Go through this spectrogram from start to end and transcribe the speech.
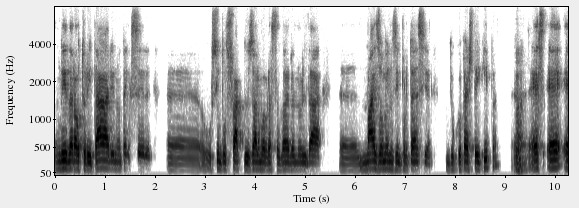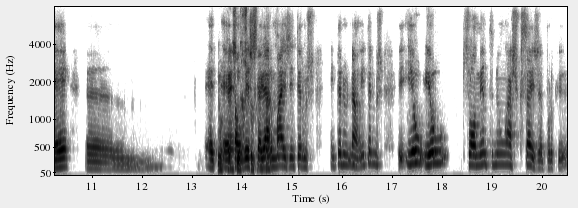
um líder autoritário, não tem que ser o simples facto de usar uma abraçadeira não lhe dá mais ou menos importância do que o resto da equipa. é, é, é é, é talvez se calhar mais em termos, em termos não, em termos eu, eu pessoalmente não acho que seja, porque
